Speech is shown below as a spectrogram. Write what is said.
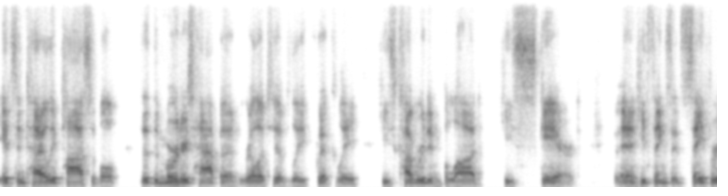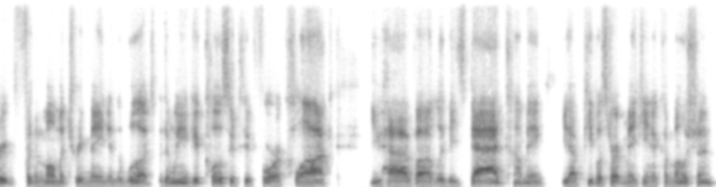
it's entirely possible that the murders happened relatively quickly. He's covered in blood. He's scared. And he thinks it's safer for the moment to remain in the woods. But then when you get closer to four o'clock, you have uh, Libby's dad coming. You have people start making a commotion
